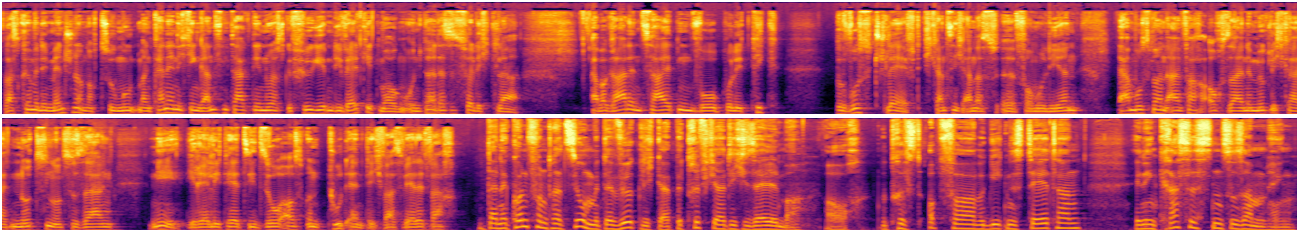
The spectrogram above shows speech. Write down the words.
was können wir den Menschen auch noch zumuten. Man kann ja nicht den ganzen Tag denen nur das Gefühl geben, die Welt geht morgen unter, das ist völlig klar. Aber gerade in Zeiten, wo Politik bewusst schläft, ich kann es nicht anders äh, formulieren, da muss man einfach auch seine Möglichkeiten nutzen und zu sagen, nee, die Realität sieht so aus und tut endlich was, werdet wach. Deine Konfrontation mit der Wirklichkeit betrifft ja dich selber auch. Du triffst Opfer, begegnest Tätern in den krassesten Zusammenhängen.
